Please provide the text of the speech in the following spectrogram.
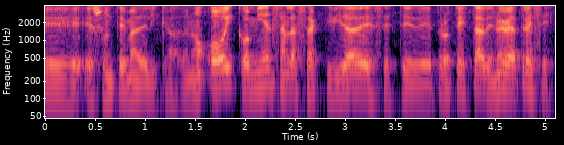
Eh, es un tema delicado, ¿no? Hoy comienzan las actividades este, de protesta de 9 a 13.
